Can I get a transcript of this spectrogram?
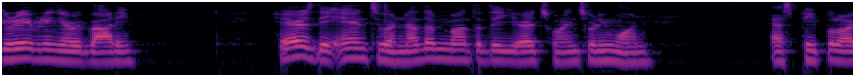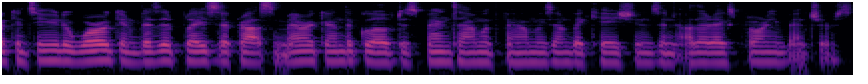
Good evening, everybody. Here's the end to another month of the year 2021. As people are continuing to work and visit places across America and the globe to spend time with families on vacations and other exploring ventures.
